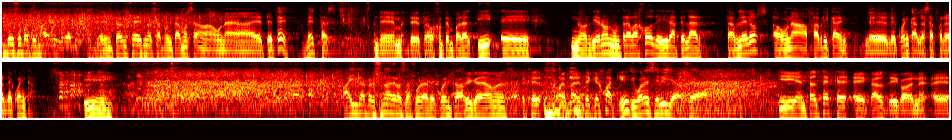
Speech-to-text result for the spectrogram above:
Un beso para tu madre. Entonces nos apuntamos a una ETT, metas, de, de trabajo temporal, y eh, nos dieron un trabajo de ir a pelar tableros a una fábrica en- eh, de Cuenca, las afueras de Cuenca. Y Hay una persona de las afueras de Cuenca. Sí, que además- es que me parece que es Joaquín. Igual en Sevilla, o sea... Y entonces, que, eh, claro, digo, eh,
